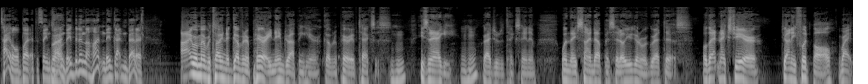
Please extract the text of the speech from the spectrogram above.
title, but at the same time, Right. they've been in the hunt and they've gotten better. I remember talking to Governor Perry, name dropping here, Governor Perry of Texas. Mm-hmm. He's an Aggie, mm-hmm. graduate of Texas A&M. When they signed up, I said, "Oh, you're going to regret this." Well, that next year, Johnny Football Right.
